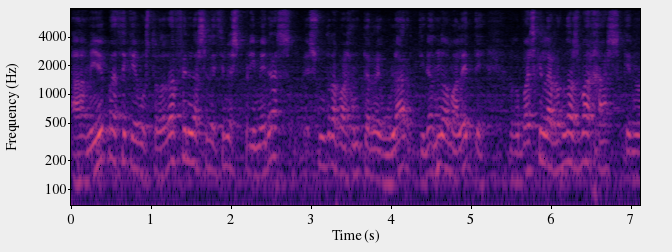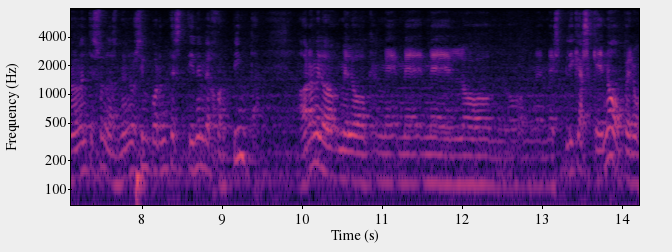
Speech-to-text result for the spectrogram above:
a mí me parece que vuestro draft en las selecciones primeras es un draft bastante regular, tirando a malete. Lo que pasa es que en las rondas bajas, que normalmente son las menos importantes, tiene mejor pinta. Ahora me, lo, me explicas que no, pero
